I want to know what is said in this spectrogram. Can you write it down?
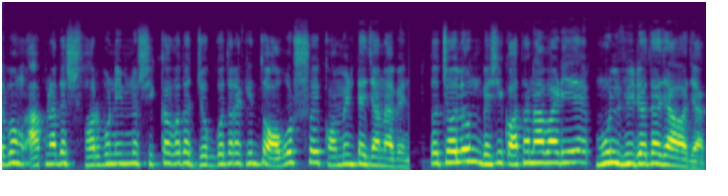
এবং আপনাদের সর্বনিম্ন শিক্ষাগত যোগ্যতাটা কিন্তু অবশ্যই কমেন্টে জানাবেন। তো চলুন, বেশি কথা না বাড়িয়ে মূল ভিডিওতে যাওয়া যাক।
